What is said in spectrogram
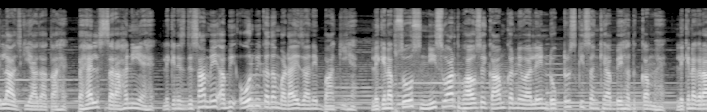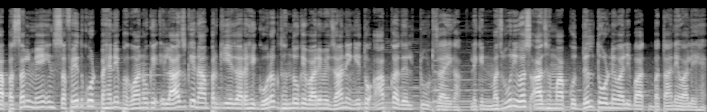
इलाज किया जाता है। पहल सराहनीय है, लेकिन इस दिशा में अभी और भी कदम बढ़ाए जाने बाकी है। लेकिन अफसोस, निस्वार्थ भाव से काम काम करने वाले इन डॉक्टर्स की संख्या बेहद कम है। लेकिन अगर आप असल में इन सफ़ेद कोट पहने भगवानों के इलाज के नाम पर किए जा रहे गोरख धंधों के बारे में जानेंगे तो आपका दिल टूट जाएगा। लेकिन मजबूरी वश आज हम आपको दिल तोड़ने वाली बात बताने वाले हैं।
